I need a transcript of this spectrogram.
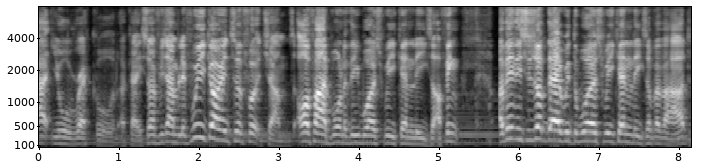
at your record okay so for example if we go into champs i've had one of the worst weekend leagues i think I think this is up there with the worst weekend leagues I've ever had.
